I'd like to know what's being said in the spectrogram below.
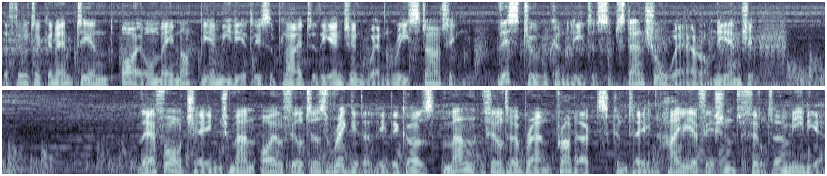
The filter can empty and oil may not be immediately supplied to the engine when restarting. This too can lead to substantial wear on the engine. Therefore, change Mann oil filters regularly because Mann filter brand products contain highly efficient filter media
